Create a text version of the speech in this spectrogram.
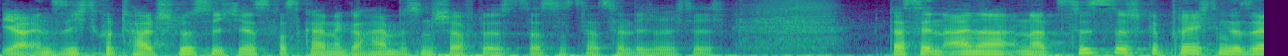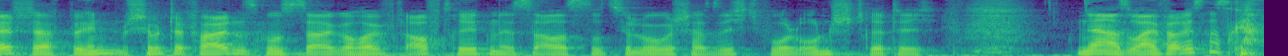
ja in sich total schlüssig ist, was keine Geheimwissenschaft ist, das ist tatsächlich richtig. Dass in einer narzisstisch geprägten Gesellschaft bestimmte Verhaltensmuster gehäuft auftreten, ist aus soziologischer Sicht wohl unstrittig. Na, so einfach ist das gar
